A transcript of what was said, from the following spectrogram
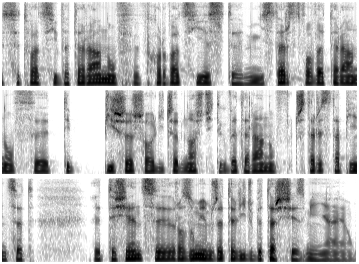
sytuacji weteranów. W Chorwacji jest Ministerstwo Weteranów piszesz o liczebności tych weteranów 400-500 tysięcy. Rozumiem, że te liczby też się zmieniają.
